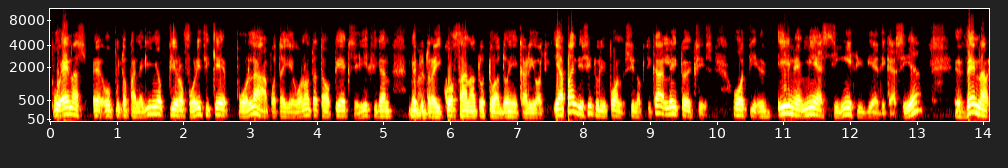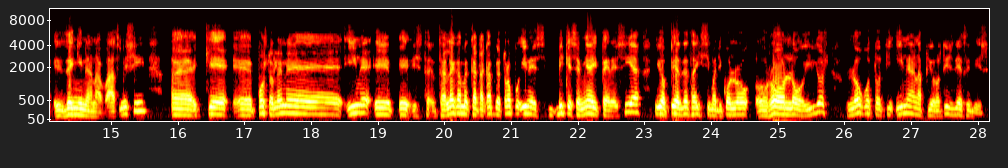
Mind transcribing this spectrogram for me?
που ένας, ε, όπου το Πανελλήνιο πληροφορήθηκε πολλά από τα γεγονότα τα οποία εξελίχθηκαν με ναι. τον τραγικό θάνατο του Αντώνη Καριώτη. Η απάντησή του λοιπόν συνοπτικά λέει το εξής ότι είναι μια συνήθη διαδικασία, δεν, δεν είναι αναβάθμιση, ε, και ε, πώς το λένε είναι, ε, ε, θα λέγαμε κατά κάποιο τρόπο είναι, μπήκε σε μια υπηρεσία η οποία δεν θα έχει σημαντικό ρόλο ο ίδιος λόγω του ότι είναι αναπληρωτής διευθυντής.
